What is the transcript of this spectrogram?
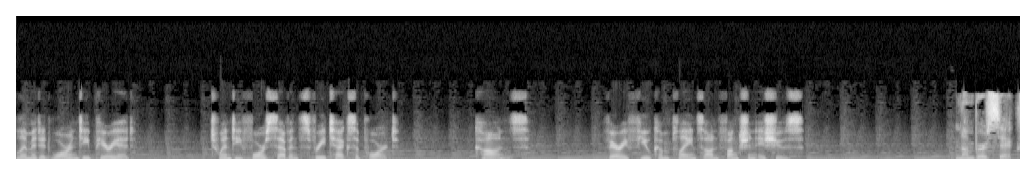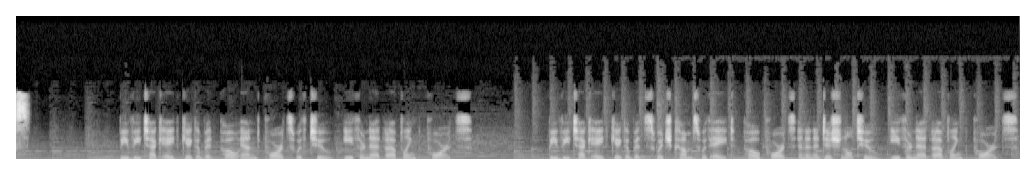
Limited warranty period. 24 7 free tech support. Cons. Very few complaints on function issues. Number 6. BVTech 8 Gigabit PoE and ports with 2 Ethernet uplink ports. BVTech 8 Gigabit switch comes with 8 PoE ports and an additional 2 Ethernet uplink ports.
